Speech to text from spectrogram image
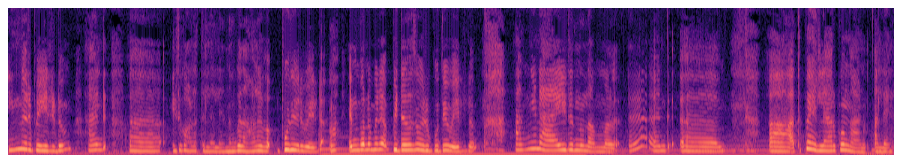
ഇന്നൊരു പേരിടും. ആൻഡ് ഇത് കൊള്ളത്തില്ലല്ലേ? നമുക്ക് നാളെ പുതിയൊരു പേരിടാം. എന്ന് പറഞ്ഞാൽ പിന്നെ പിറ്റേ ദിവസം ഒരു പുതിയ പേരിടും. അങ്ങനെ ആയിരുന്നു നമ്മൾ ആൻഡ് അതിപ്പോൾ എല്ലാവർക്കും കാണും അല്ലേ?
